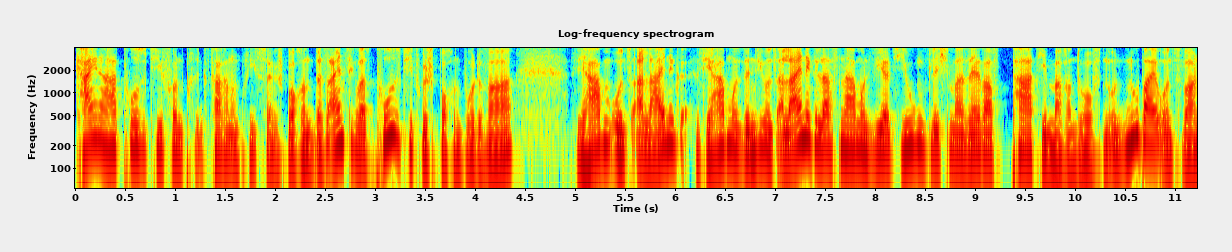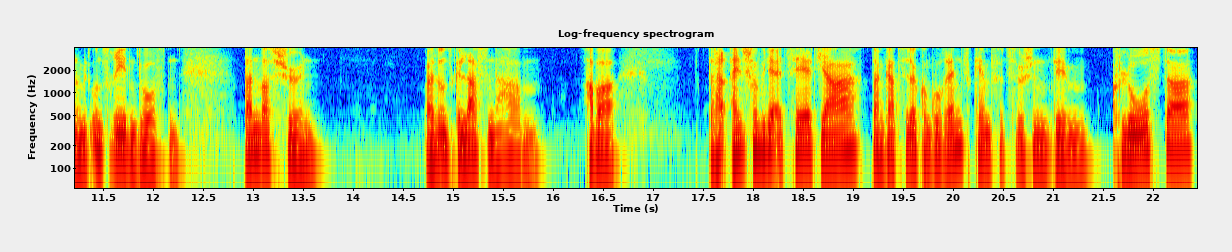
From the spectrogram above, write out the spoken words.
Keiner hat positiv von Pfarrern und Priestern gesprochen. Das Einzige, was positiv gesprochen wurde, war, sie haben uns alleine, sie haben, wenn sie uns alleine gelassen haben und wir als Jugendliche mal selber Party machen durften und nur bei uns waren und mit uns reden durften, dann war es schön. Weil sie uns gelassen haben. Aber dann hat eins schon wieder erzählt, ja, dann gab es wieder Konkurrenzkämpfe zwischen dem Kloster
